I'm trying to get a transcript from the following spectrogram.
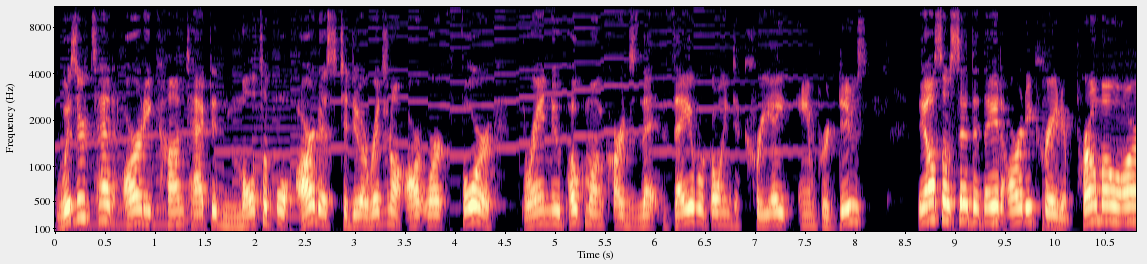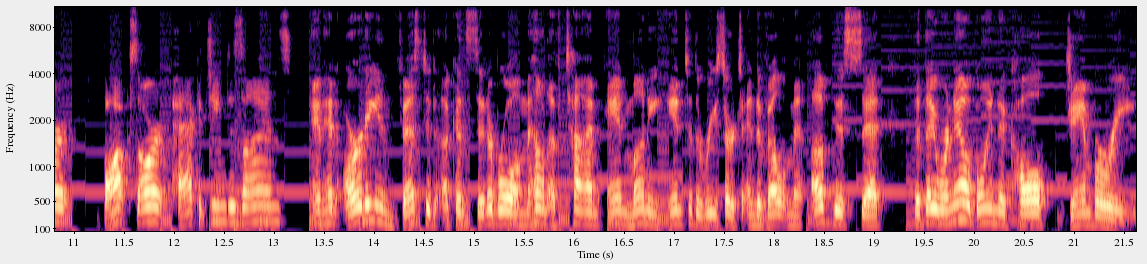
Wizards had already contacted multiple artists to do original artwork for brand new Pokemon cards that they were going to create and produce. They also said that they had already created promo art, box art, packaging designs, and had already invested a considerable amount of time and money into the research and development of this set that they were now going to call Jamboree.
